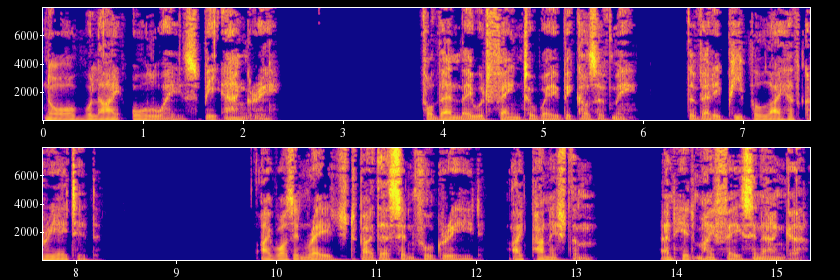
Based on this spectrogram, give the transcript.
nor will I always be angry for then they would faint away because of me, the very people I have created. I was enraged by their sinful greed. I punished them, and hid my face in anger.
